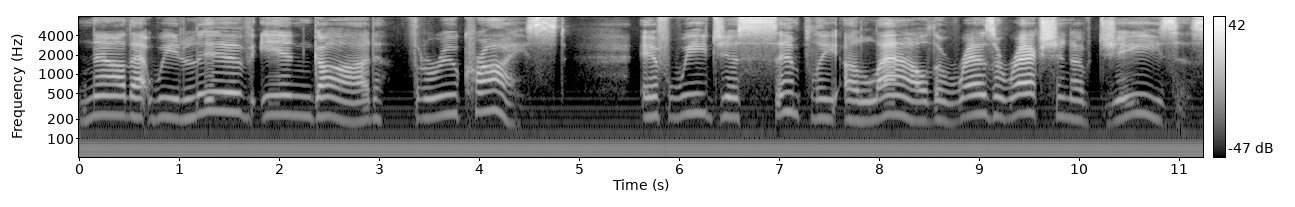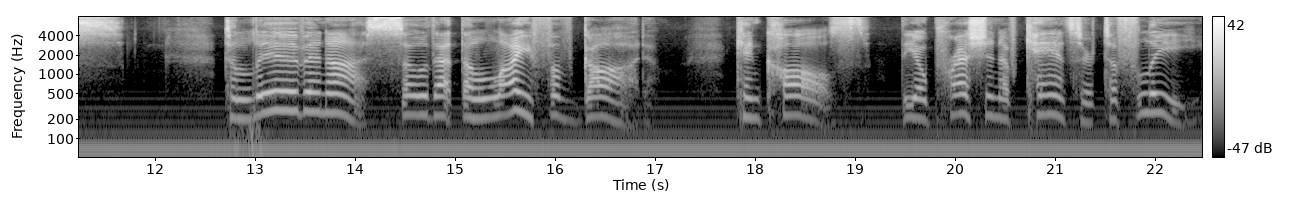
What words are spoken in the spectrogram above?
now that we live in God through Christ. If we just simply allow the resurrection of Jesus to live in us so that the life of God can cause the oppression of cancer to flee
